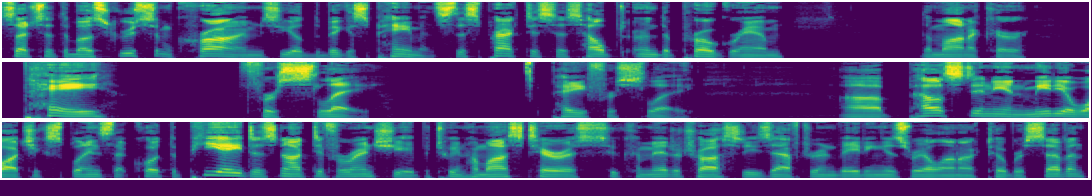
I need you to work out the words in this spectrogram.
such that the most gruesome crimes yield the biggest payments. This practice has helped earn the program the moniker Pay for Slay. Pay for Slay. Uh, Palestinian Media Watch explains that, quote, the PA does not differentiate between Hamas terrorists who commit atrocities after invading Israel on October 7th,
